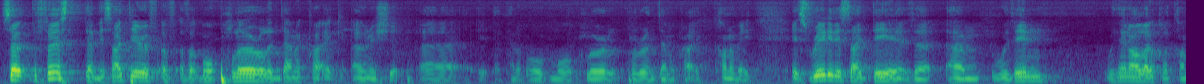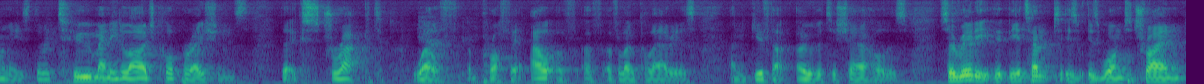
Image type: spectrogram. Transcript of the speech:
So the first, then, this idea of, of, of a more plural and democratic ownership, uh, kind of more plural, plural and democratic economy, it's really this idea that um, within, within our local economies, there are too many large corporations that extract wealth and profit out of, of, of local areas and give that over to shareholders. So really, the, the attempt is, is one to try and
